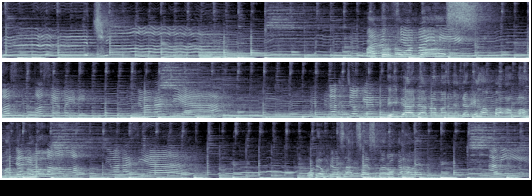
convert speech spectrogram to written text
Kejam. Matur nuwun bos. Tidak ada namanya dari hamba Allah Dari hamba Allah. Terima kasih ya. Mudah-mudahan sukses barokah amin. Amin.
